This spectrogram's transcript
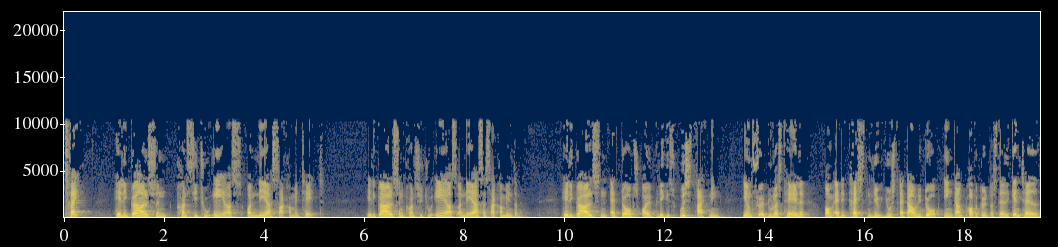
3. Helliggørelsen konstitueres og næres sakramentalt. Helliggørelsen konstitueres og næres af sakramenterne. Helliggørelsen er dåbsøjeblikkets udstrækning, jævnført Luthers tale om, at et kristen liv just er daglig dåb, en gang påbegyndt og stadig gentaget,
